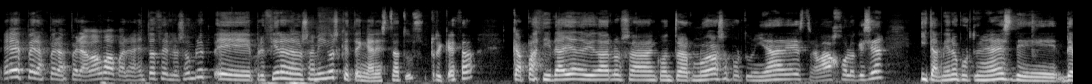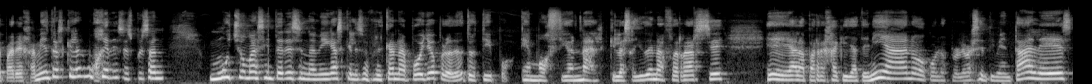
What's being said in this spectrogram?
Eh, espera, espera, espera, vamos a parar. Entonces, los hombres eh, prefieren a los amigos que tengan estatus, riqueza, capacidad ya de ayudarlos a encontrar nuevas oportunidades, trabajo, lo que sea, y también oportunidades de, pareja. Mientras que las mujeres expresan mucho más interés en amigas que les ofrezcan apoyo, pero de otro tipo, emocional, que las ayuden a aferrarse eh, a la pareja que ya tenían, o con los problemas sentimentales,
